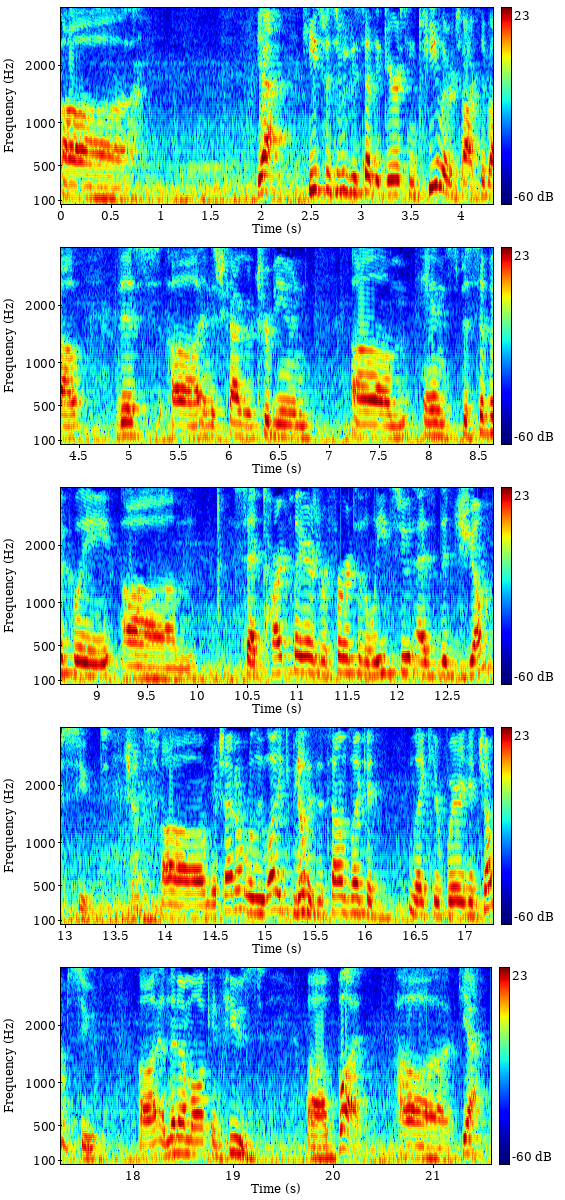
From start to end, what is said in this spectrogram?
uh, yeah, he specifically said that Garrison Keillor talked about this uh, in the Chicago Tribune, um, and specifically um, said card players refer to the lead suit as the jumpsuit, Jumps. um, which I don't really like because Nope. it sounds like a like you're wearing a jumpsuit, uh, and then I'm all confused. Uh, but uh, yeah,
